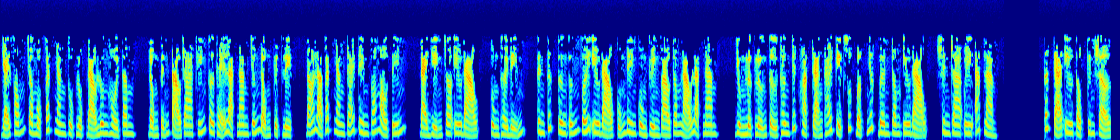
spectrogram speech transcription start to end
giải phóng cho một vách ngăn thuộc lục đạo luân hồi tâm, động tĩnh tạo ra khiến cơ thể Lạc Nam chấn động kịch liệt, đó là vách ngăn trái tim có màu tím, đại diện cho yêu đạo, cùng thời điểm, tin tức tương ứng với yêu đạo cũng điên cuồng truyền vào trong não Lạc Nam, dùng lực lượng tự thân kích hoạt trạng thái kiệt xuất bậc nhất bên trong yêu đạo, sinh ra uy áp làm. Tất cả yêu tộc kinh sợ.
